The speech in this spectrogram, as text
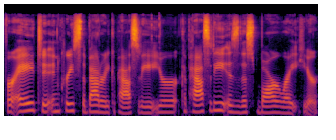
For A, to increase the battery capacity, your capacity is this bar right here.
